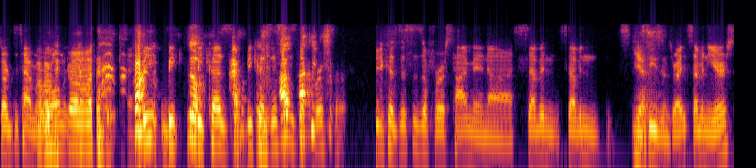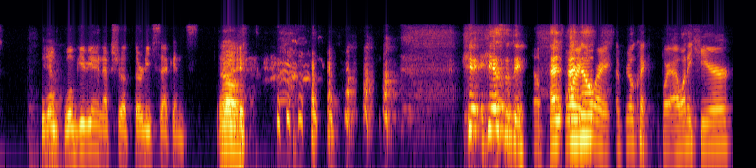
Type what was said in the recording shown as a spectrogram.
Start the timer. Oh We're my only, God. be, be, No, because I- because this I- is I the could- first because this is the first time in uh seven seven s- Yes. seasons, right? Seven years. Yeah. We'll, we'll give you an extra 30 seconds. Oh. Alright? Here, here's the thing. And I Bori, know. Bori, uh, real quick, Bori, I want to hear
